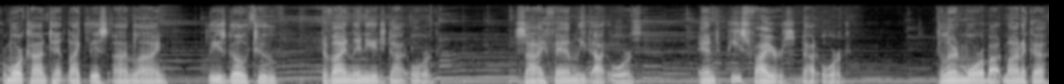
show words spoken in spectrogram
For more content like this online, please go to divinelineage.org, SaiFamily.org, and peacefires.org. To learn more about Monica,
